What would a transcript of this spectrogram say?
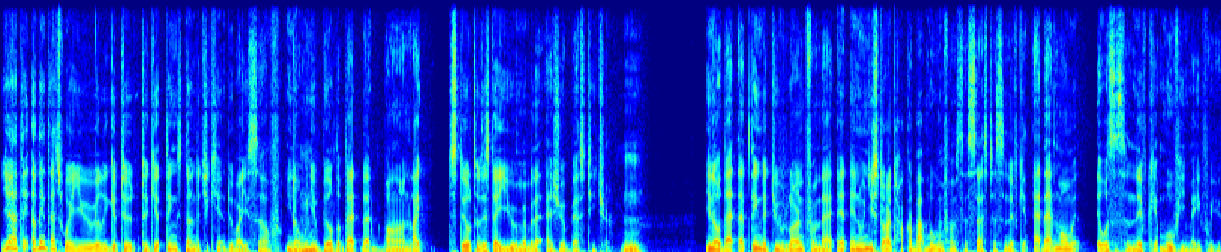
Yeah, I think I think that's where you really get to to get things done that you can't do by yourself. You know, when you build up that that bond, like still to this day, you remember that as your best teacher. Mm. You know that that thing that you've learned from that, and, and when you start talking about moving from success to significant, at that moment, it was a significant move he made for you.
